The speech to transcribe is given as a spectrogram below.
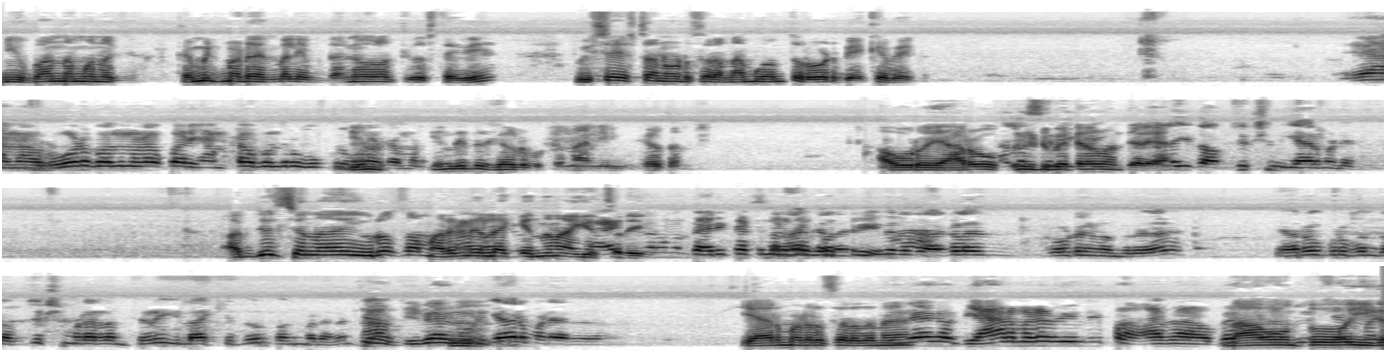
ನೀವು ಬಂದ ನಮ್ಮನ್ನ ಕಮಿಟ್ ಮಾಡಿದ್ಮೇಲೆ ನಿಮ್ಗೆ ಧನ್ಯವಾದ ತಿಳಿಸ್ತೇವೆ. ವಿಶೇಷ ನೋಡಿ ಸರ್, ನಮಗಂತೂ ರೋಡ್ ಬೇಕೇ ಬೇಕು. ನಾವು ರೋಡ್ ಬಂದ್ ಮಾಡಪ್ಪ ಎಂತ ಬಂದ್ರು ಉಗ್ರ ಹೋರಾಟ ಮಾಡ್ತೀವಿ. ಹೇಳ್ಬೇಕು ನಾನು ನಿಮ್ಗೆ ಹೇಳ್ತೇನೆ ಅವರು ಯಾರೋ ಇಟ್ಬಿಟ್ಟಾರ ಅಂತೇಳಿ ಹೇಳಿ. ಇದು ಅಬ್ಜೆಕ್ಷನ್ ಯಾರು ಮಾಡ್ಯಾರ ಅಬ್ಜೆಕ್ಷನ್ ಇವ್ರ ನಮ್ಮ ಅರಣ್ಯ ಇಲಾಖೆಯಿಂದ ಆಗೈತೆ ಸರ್. ಈಗ ದಾರಿ ಕಟ್ ಮಾಡಿದಾಗ ಗೊತ್ತ್ರಿ. ಅಗಳ ನೋಡ್ರಿ ಏನಂದ್ರ ಯಾರೊಬ್ರು ಬಂದು ಅಬ್ಜೆಕ್ಷನ್ ಮಾಡ್ಯಾರ ಅಂತ ಹೇಳಿ ಇಲಾಖೆದವ್ರು ಬಂದ್ ಮಾಡ್ಯಾರ ಅಂತ ನಾವ್ ದಿವ್ಯಾಂಗ ಹೇಳಿ ಯಾರು ಮಾಡ್ಯಾರ? ಯಾರು ಮಾಡ್ರ ಸರ್ ಅದನ್ನ? ದಿವ್ಯಾಂಗ ಅಂತ ಯಾರ್ ಮಾಡ್ಯಾರೇನ್ರಿಪ್ಪ ಅದ ಒಬ್ಬ- ನಾವಂತೂ ಈಗ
